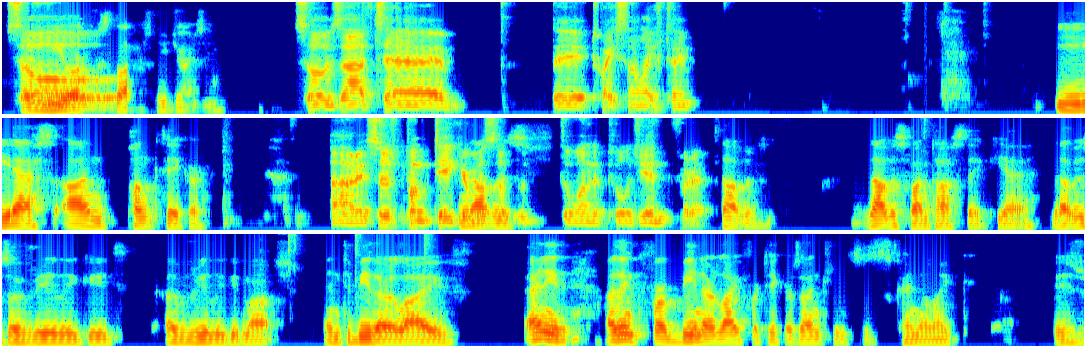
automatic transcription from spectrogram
So New York slash New Jersey. So is that uh, the twice in a lifetime? Yes, and Punk Taker. All right. So if Punk Taker That was, the- was- the one that pulled you in for it. That was that was fantastic. Yeah, that was a really good a really good match, and to be there live. Any, I think for being there live for Taker's entrance is kind of like is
